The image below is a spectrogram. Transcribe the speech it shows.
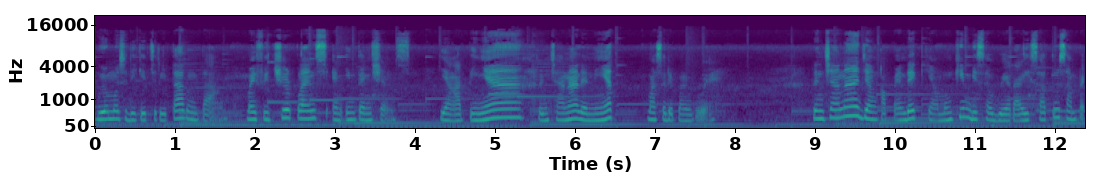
gue mau sedikit cerita tentang my future plans and intentions, yang artinya rencana dan niat masa depan gue. Rencana jangka pendek yang mungkin bisa gue raih 1 sampai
